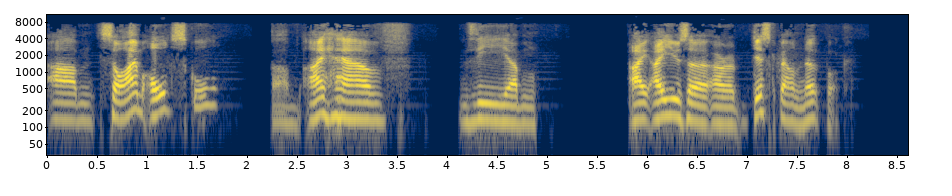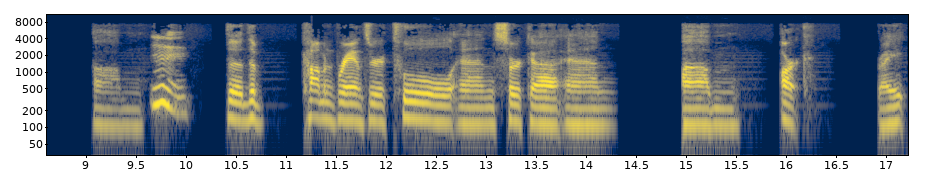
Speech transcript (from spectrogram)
um, so I'm old school. Um, I have the um, I, I, use a, a disc-bound notebook. Um, mm. The the common brands are TUL and Circa and um, Arc, right?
